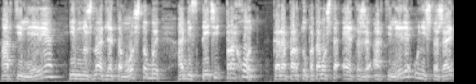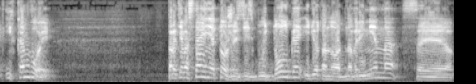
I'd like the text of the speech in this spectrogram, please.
Артиллерия им нужна для того, чтобы обеспечить проход к аэропорту, потому что эта же артиллерия уничтожает их конвои. Противостояние тоже здесь будет долго. Идет оно одновременно с э,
